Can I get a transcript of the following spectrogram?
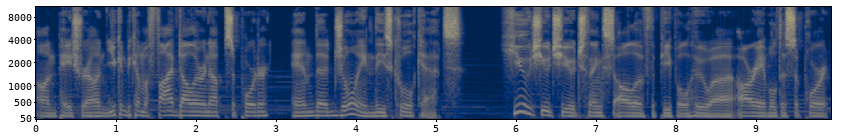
on Patreon. You can become a $5 and up supporter and uh, join these cool cats. Huge, huge, huge thanks to all of the people who uh, are able to support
